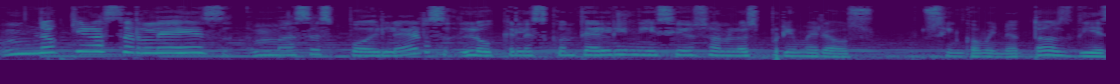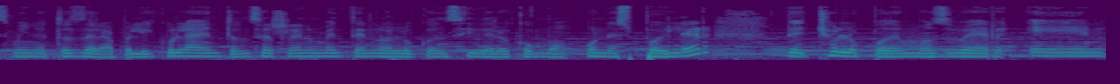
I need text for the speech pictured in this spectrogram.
No quiero hacerles más spoilers. Lo que les conté al inicio son los primeros 5 minutos, 10 minutos de la película, entonces realmente no lo considero como un spoiler. De hecho, lo podemos ver en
